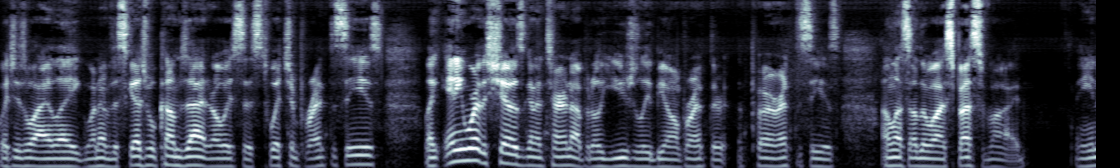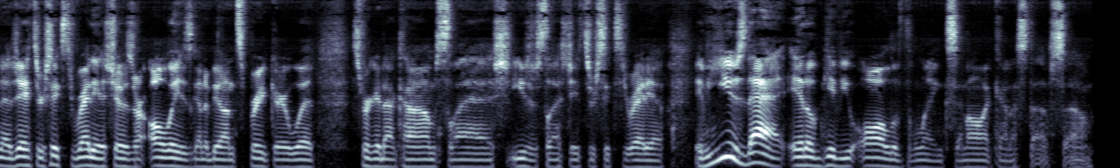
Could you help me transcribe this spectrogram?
which is why like whenever the schedule comes out, it always says Twitch in parentheses. Like anywhere the show is going to turn up, it'll usually be on parentheses unless otherwise specified. And, you know, J360 radio shows are always going to be on Spreaker with Spreaker.com slash user slash J360 radio. If you use that, it'll give you all of the links and all that kind of stuff. So,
